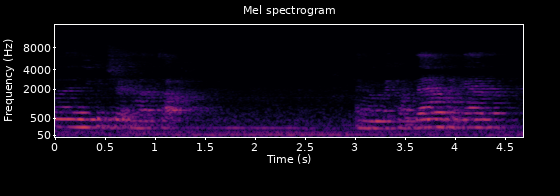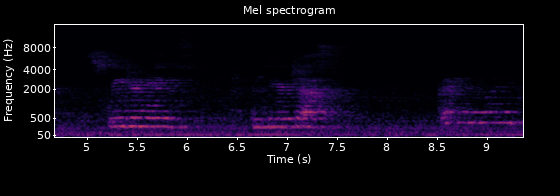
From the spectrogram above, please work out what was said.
then you can straighten them at the top. And when they come down again, Squeeze your knees into your chest. Bend your legs.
